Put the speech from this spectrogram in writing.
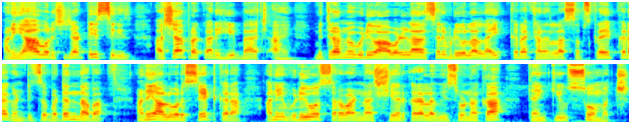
आणि या वर्षीच्या टेस्ट सिरीज अशा प्रकारे ही बॅच आहे. मित्रांनो व्हिडिओ आवडला असेल व्हिडिओला लाईक करा चॅनलला सबस्क्राईब करा घंटीचं बटन दाबा आणि ऑलवर सेट करा आणि व्हिडिओ सर्वांना शेअर करा. करायला विसरू नका. थँक्यू सो मच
